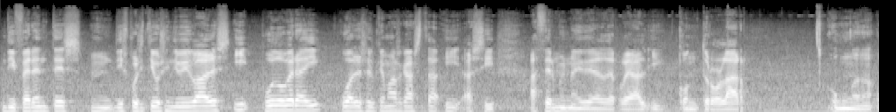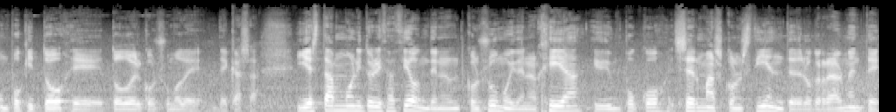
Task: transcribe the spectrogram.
diferentes mm, dispositivos individuales y puedo ver ahí cuál es el que más gasta y así hacerme una idea de real y controlar un, poquito eh, todo el consumo de, casa. Y esta monitorización del consumo y de energía y de un poco ser más consciente de lo que realmente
